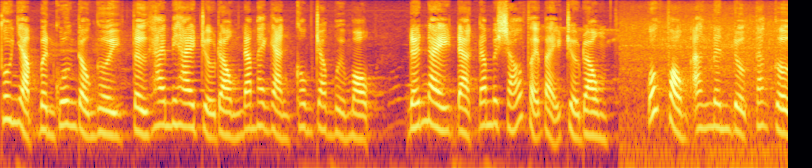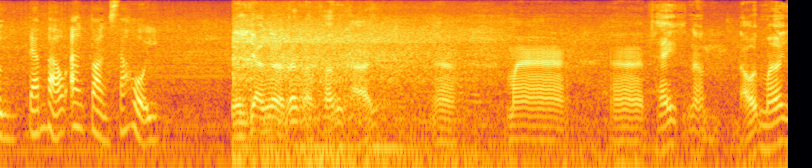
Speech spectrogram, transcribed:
thu nhập bình quân đầu người từ 22 triệu đồng năm 2011 đến nay đạt 56,7 triệu đồng. Quốc phòng an ninh được tăng cường, đảm bảo an toàn xã hội. Người dân rất là phấn khởi, à, mà à, thấy nó đổi mới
